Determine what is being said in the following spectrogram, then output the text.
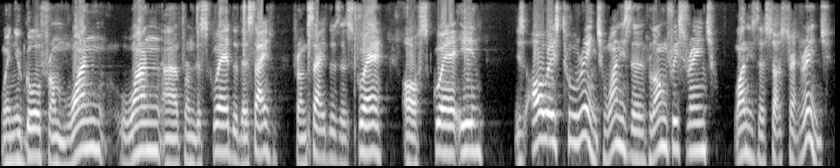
when you go from one one uh, from the square to the side, from side to the square, or square in. It's always two range. One is the long fist range. One is the short strike range.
